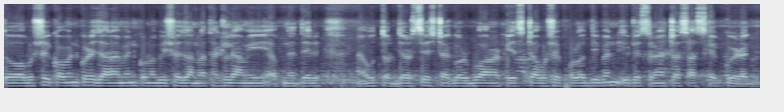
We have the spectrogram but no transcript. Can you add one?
তো অবশ্যই কমেন্ট করে জানাবেন, কোনো বিষয় জানা থাকলে আমি আপনাদের উত্তর দেওয়ার চেষ্টা করব। আমার পেজটা অবশ্যই ফলো দিবেন, ইউটিউব চ্যানেলটা সাবস্ক্রাইব করে রাখবেন।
